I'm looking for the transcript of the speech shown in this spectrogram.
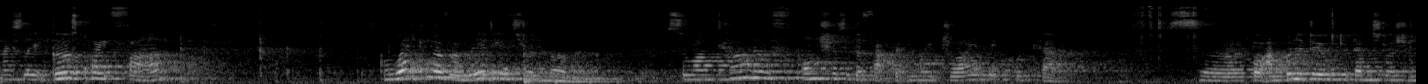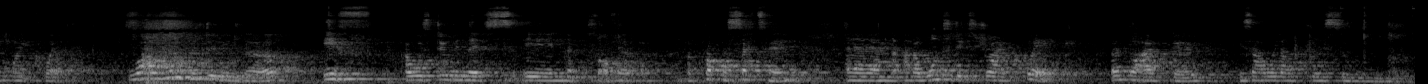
nicely, it goes quite far. I'm working over a radiator at the moment, so I'm kind of conscious of the fact that it might dry a bit quicker. So, but I'm going to do the demonstration quite quick. What I will be doing though, if I was doing this in sort of a, a proper setting, um, and I wanted it to dry quick, then what I'd do is I would add glycerine.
